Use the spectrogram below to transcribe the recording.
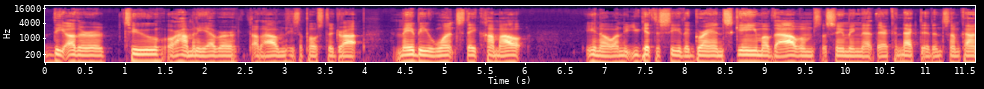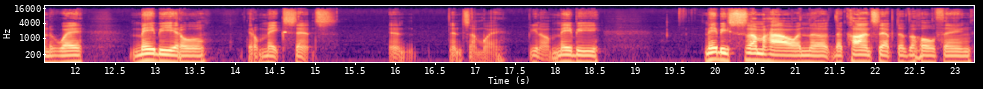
the other two or how many ever other albums he's supposed to drop, maybe once they come out you know, and you get to see the grand scheme of the albums, assuming that they're connected in some kind of way. Maybe it'll it'll make sense in in some way. You know, maybe maybe somehow in the the concept of the whole thing,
